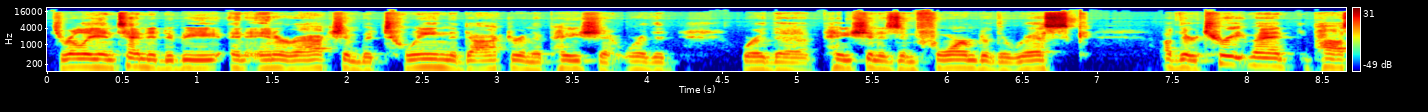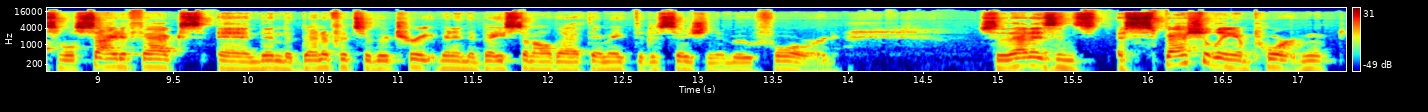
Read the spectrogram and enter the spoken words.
It's really intended to be an interaction between the doctor and the patient where the where the patient is informed of the risk of their treatment, possible side effects, and then the benefits of their treatment. And then based on all that, they make the decision to move forward. So that is especially important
